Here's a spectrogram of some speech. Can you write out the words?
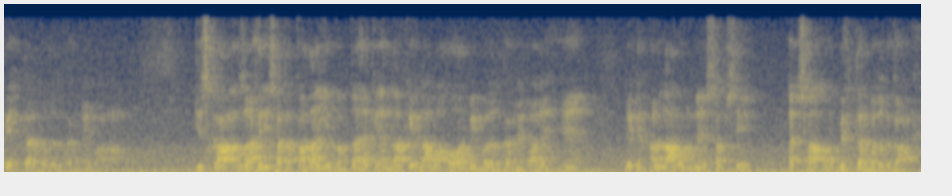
بہتر مدد کرنے والا۔ جس کا ظاہری سا تقاضا یہ بنتا ہے کہ اللہ کے علاوہ اور بھی مدد کرنے والے ہیں، لیکن اللہ ان میں سب سے اچھا اور بہتر مددگار ہے۔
